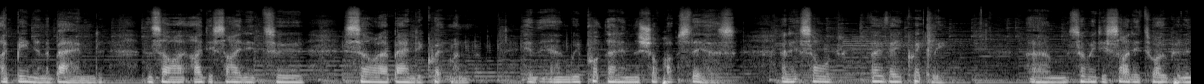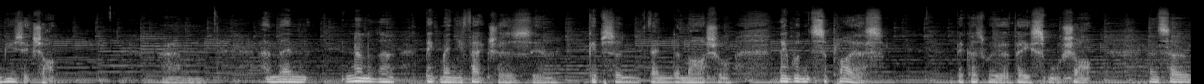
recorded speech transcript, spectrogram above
I'd been in a band, and so I, I decided to sell our band equipment, in, and we put that in the shop upstairs, and it sold very, very quickly. Um, so we decided to open a music shop. Um, and then none of the big manufacturers, you know, Gibson, Fender, Marshall, they wouldn't supply us because we were a very small shop. And so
